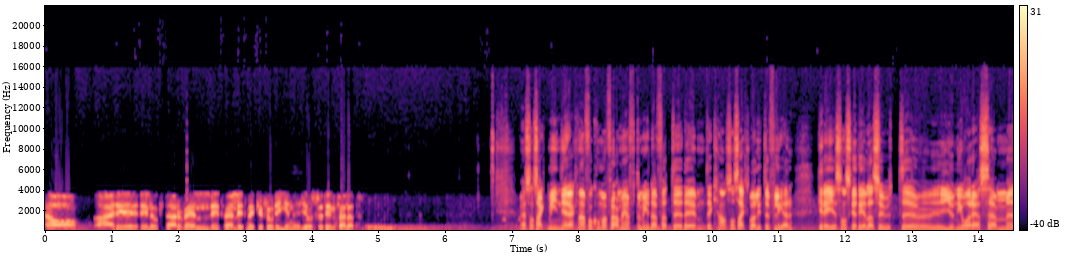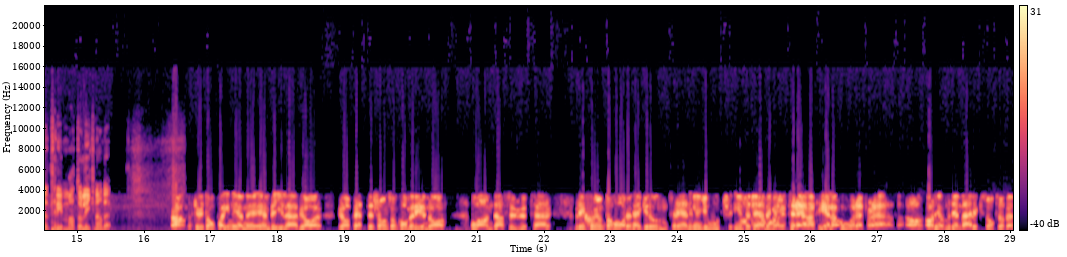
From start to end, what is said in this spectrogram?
eh, Ja, nej, det, det luktar väldigt, väldigt mycket Flodin just för tillfället. Men som sagt, miniräknarna får komma fram i eftermiddag för att det, det, det kan som sagt vara lite fler grejer som ska delas ut. eh, Junior-SM, trimmat och liknande. Ja, ska vi ta hoppa in i en, en bil här? Vi har, vi har Pettersson som kommer in och, och andas ut här. Men det är skönt att ha den här grundträningen gjort inför Jag tävlingen. har ju tränat hela året för det här alltså. Ja, ja det, men det märks också. För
